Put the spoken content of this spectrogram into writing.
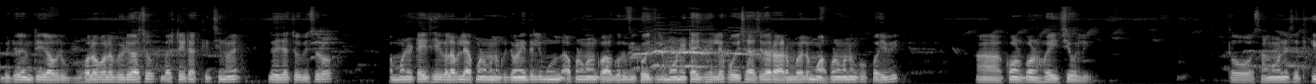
আডিও এমতি আহরি ভালো ভালো ভিডিও আসো বাস এটা কিছু নুহে দুই হাজার চবিশর মনিটাইজ হয়ে গলা বলে আপনার জনাইদেলি মু আপনার আগর বি কইলি মনিটাইজ হলে পয়সা আসবার আরম্ভ হলে মু আপনার কহবি কোণ কোণ হয়েছে বলে তো সাংগ মানে সেটি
